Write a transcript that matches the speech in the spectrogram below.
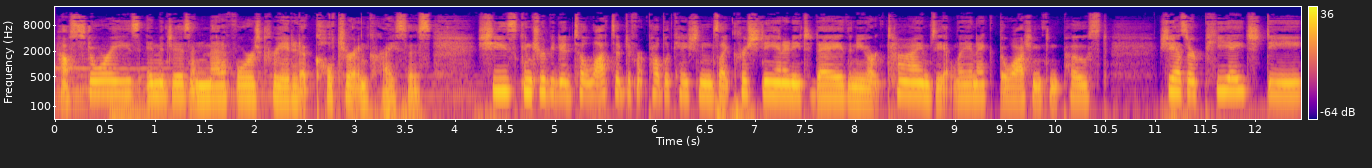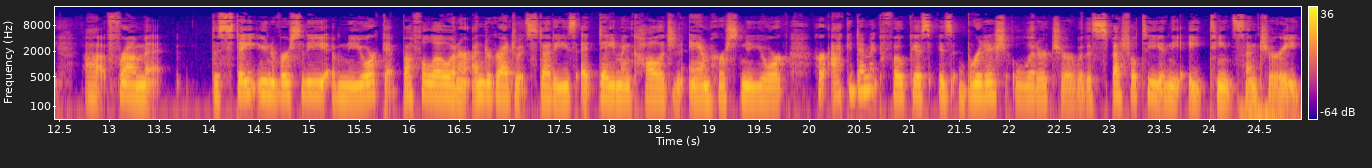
How Stories, Images, and Metaphors Created a Culture in Crisis. She's contributed to lots of different publications like Christianity Today, The New York Times, The Atlantic, The Washington Post. She has her PhD uh, from the State University of New York at Buffalo and her undergraduate studies at Daemen College in Amherst, New York. Her academic focus is British literature with a specialty in the 18th century.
